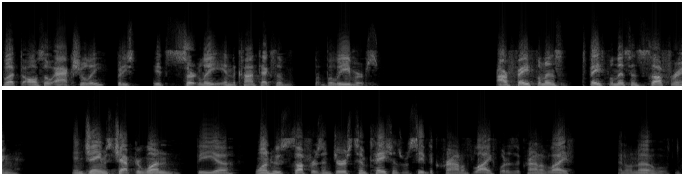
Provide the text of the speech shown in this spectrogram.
but also actually, but it's certainly in the context of believers. Our faithfulness, faithfulness in suffering. In James chapter 1, the uh, one who suffers, endures temptations, receive the crown of life. What is the crown of life? I don't know. We'll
